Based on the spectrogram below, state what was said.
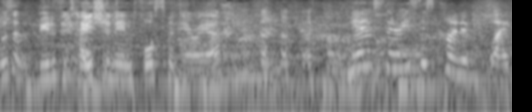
was it beautification enforcement area? Yes, there is this kind of like.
